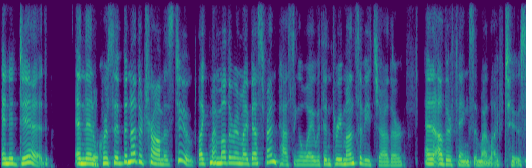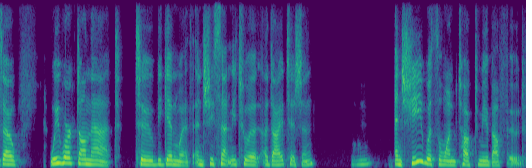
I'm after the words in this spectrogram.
And it did. And then, of course, there have been other traumas too, like my mother and my best friend passing away within three months of each other, and other things in my life too. So we worked on that to begin with. And she sent me to a, a dietitian. Mm-hmm. And she was the one to talk to me about food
